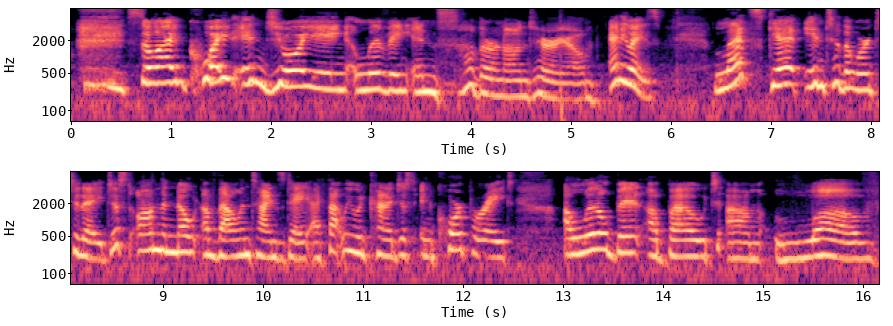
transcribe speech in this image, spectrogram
so I'm quite enjoying living in southern Ontario. Anyways, let's get into the word today. Just on the note of Valentine's Day, I thought we would kind of just incorporate a little bit about um, love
